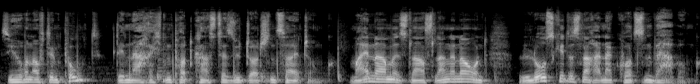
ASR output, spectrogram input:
Sie hören auf den Punkt, den Nachrichtenpodcast der Süddeutschen Zeitung. Mein Name ist Lars Langenau und los geht es nach einer kurzen Werbung.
